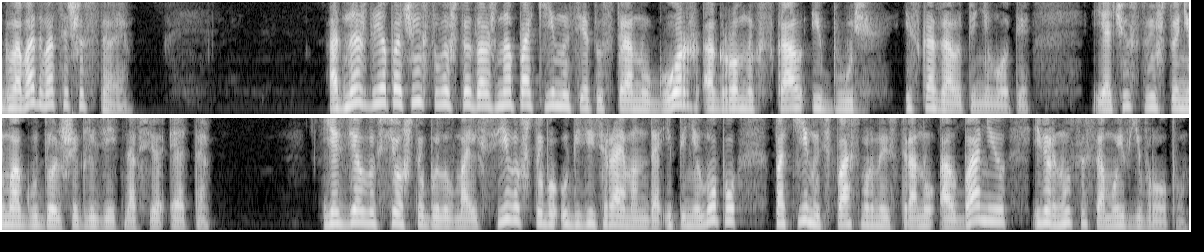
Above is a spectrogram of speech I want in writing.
Глава 26. Однажды я почувствовала, что должна покинуть эту страну гор, огромных скал и бурь, и сказала Пенелопе, «Я чувствую, что не могу дольше глядеть на все это». Я сделала все, что было в моих силах, чтобы убедить Раймонда и Пенелопу покинуть пасмурную страну Албанию и вернуться самой в Европу.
